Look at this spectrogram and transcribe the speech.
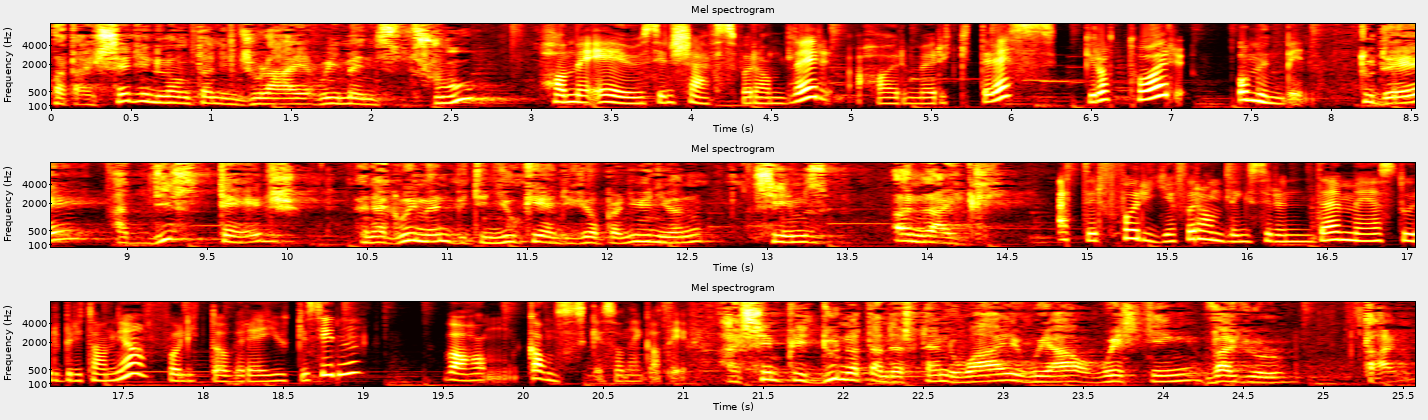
what I said in London in July remains true. Han er EU sin sjefsforhandler, har mørk dress, grått hår og munnbind. Today, at this stage, an agreement between UK and the European Union seems unlikely. Etter forrige forhandlingsrunde med Storbritannia for litt over ei uke siden, var han ganske så negativ. I simply do not understand why we are wasting valuable time.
